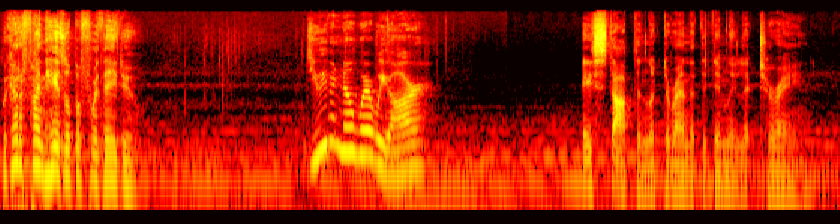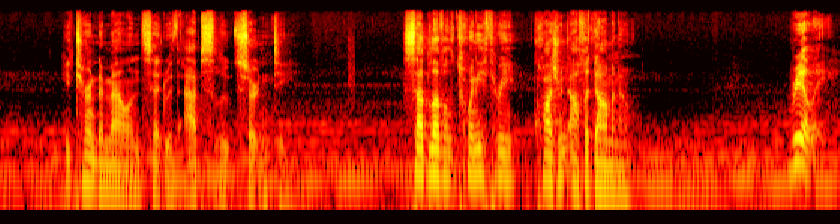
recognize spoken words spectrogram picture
We gotta find Hazel before they do. Do you even know where we are? Ace stopped and looked around at the dimly lit terrain. He turned to Mal and said with absolute certainty Sublevel 23, Quadrant Alpha Domino. Really?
